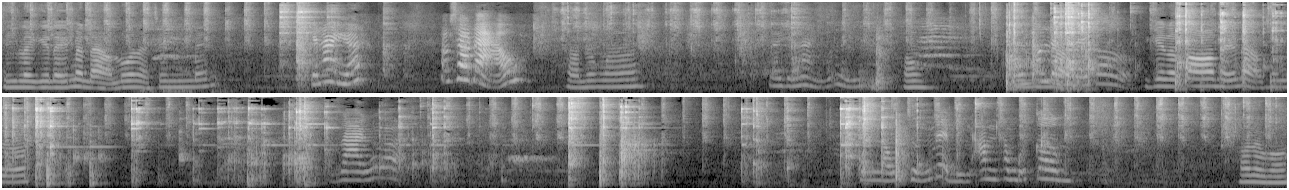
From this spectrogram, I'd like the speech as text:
thì lấy cái đấy mà đảo luôn ở trên bếp. Cái này á? Làm sao đảo. Đảo được mà. Đây cái này vẫn lấy không. Không vẫn lấy cái đấy cơ. Cái kia nó to thế đảo trên được dài quá. Mình nấu trứng để mình ăn trong bữa cơm. Thôi được rồi.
